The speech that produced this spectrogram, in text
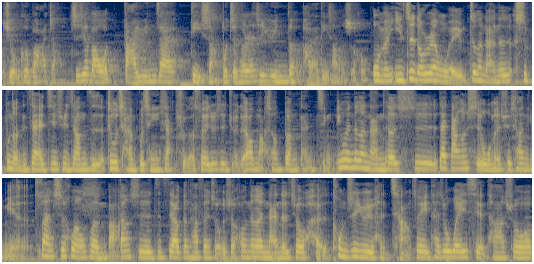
九个巴掌，直接把我打晕在地上，我整个人是晕的，趴在地上的时候，我们一致都认为这个男的是不能再继续这样子纠缠不清下去了，所以就是觉得要马上断干净，因为那个男的是在当时我们学校里面算是混混吧，当时滋滋要跟他分手的时候，那个男的就很控制欲很强，所以他就威胁他说，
